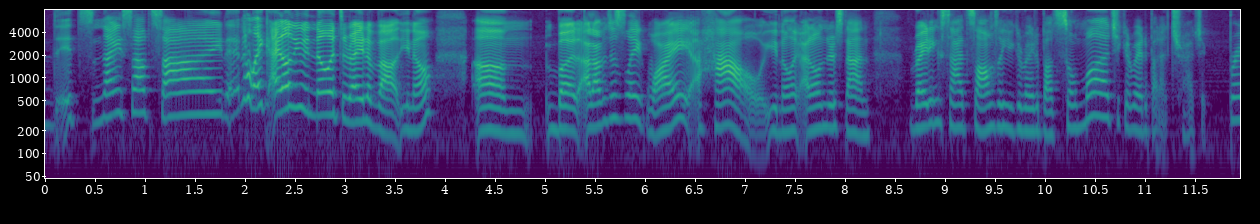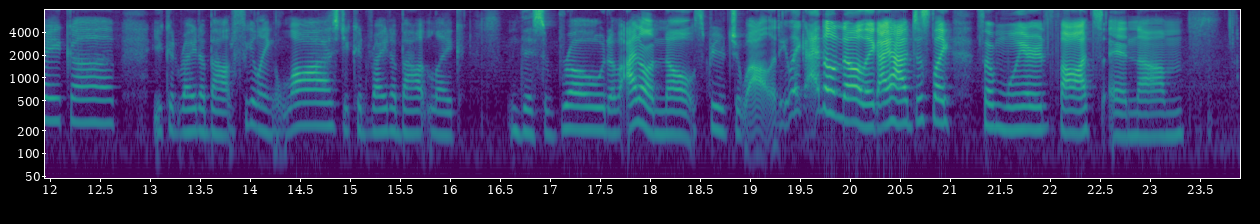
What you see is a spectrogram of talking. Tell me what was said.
it's nice outside and like i don't even know what to write about you know? Um but and i'm just like why? How? You know like i don't understand. Writing sad songs like you could write about so much. You could write about a tragic breakup. You could write about feeling lost. You could write about like this road of i don't know spirituality. Like i don't know. Like i have just like some weird thoughts and um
